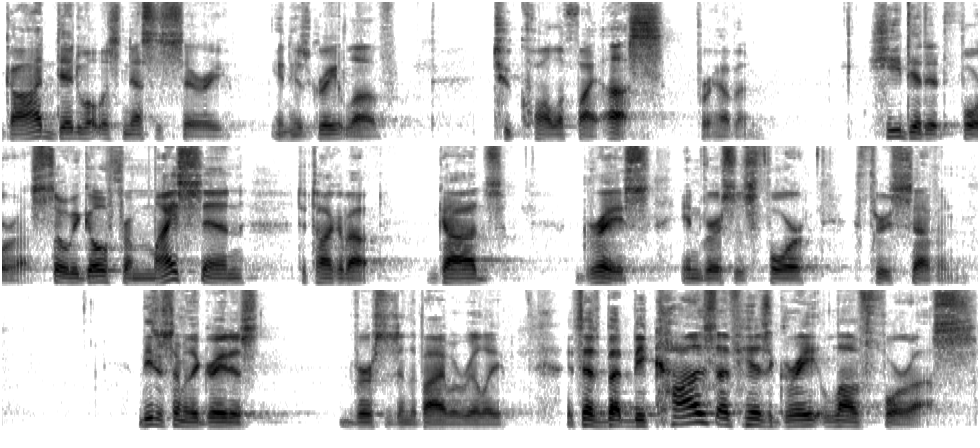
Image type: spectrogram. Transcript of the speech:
God did what was necessary in his great love to qualify us for heaven. He did it for us. So we go from my sin to talk about God's grace in verses 4 through 7. These are some of the greatest verses in the Bible, really. It says, But because of his great love for us,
